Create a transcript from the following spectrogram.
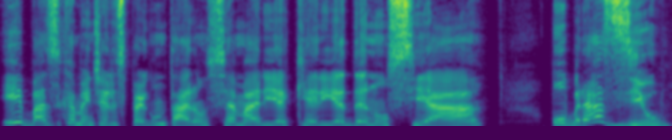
E basicamente eles perguntaram se a Maria queria denunciar o Brasil.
